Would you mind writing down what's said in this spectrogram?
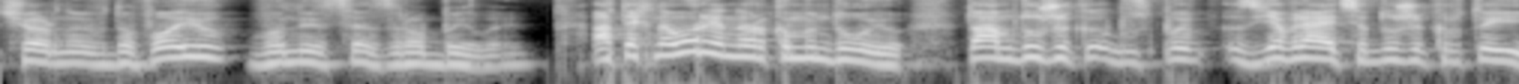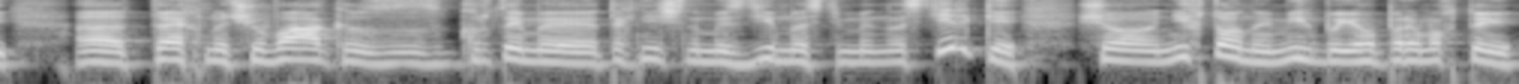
чорною вдовою, вони це зробили. А Технавор я не рекомендую. Там дуже з'являється дуже крутий е, техночувак з крутими технічними здібностями настільки, що ніхто не міг би його перемогти.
